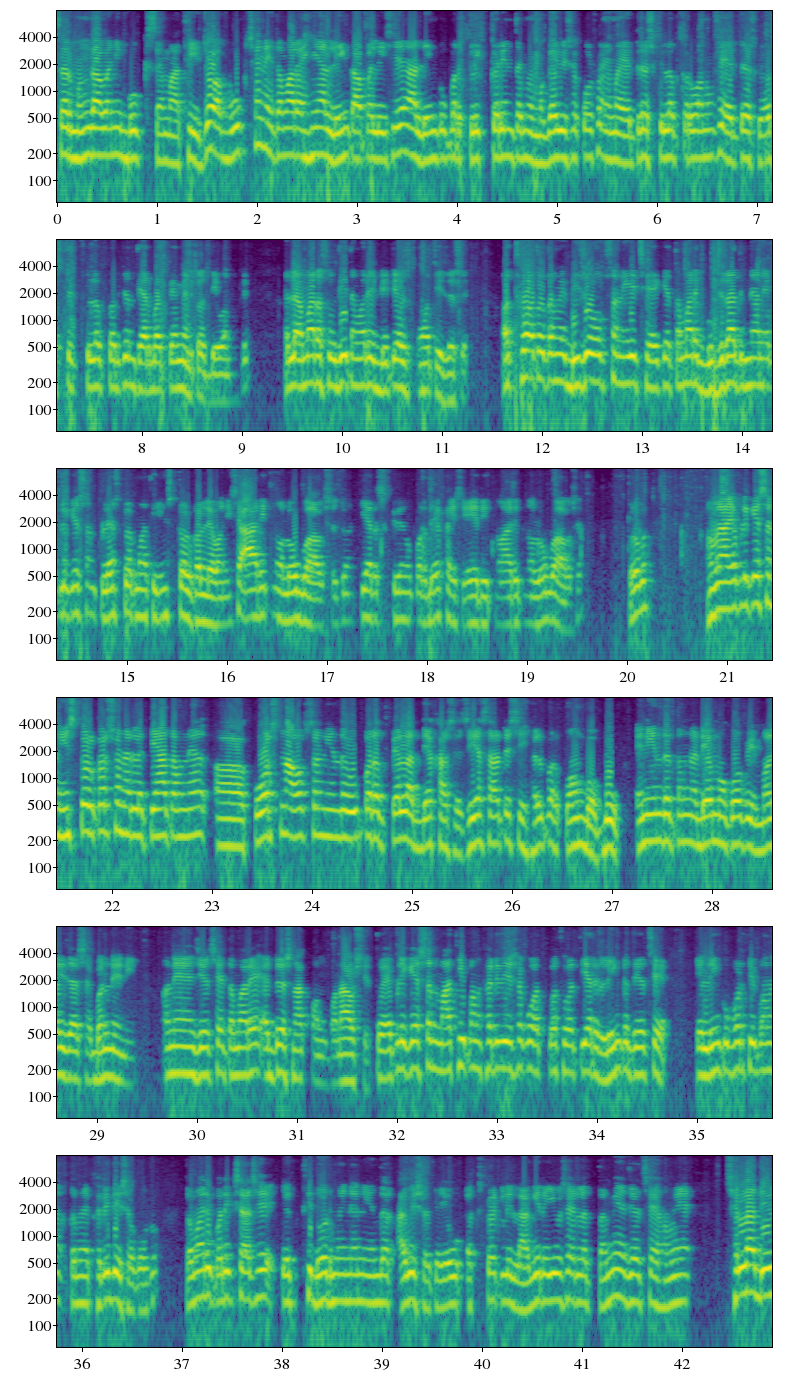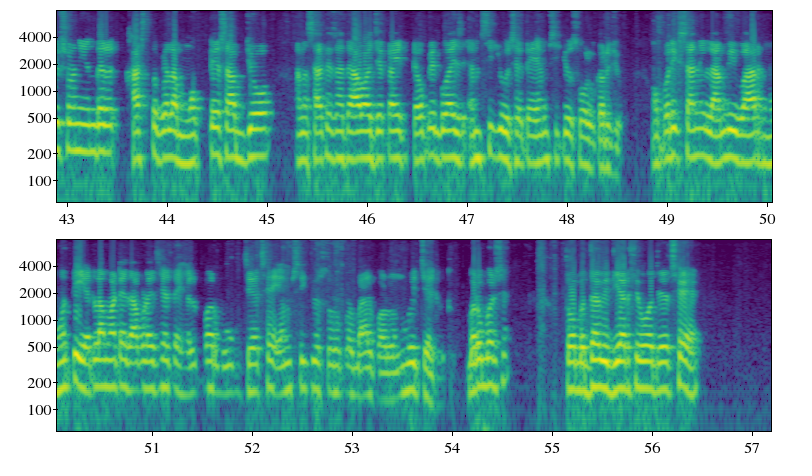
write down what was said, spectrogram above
સર મંગાવવાની બુક શેમાંથી? જો આ બુક છે ને તમારે અહીંયા લિંક આપેલી છે. આ લિંક ઉપર ક્લિક કરીને તમે મંગાવી શકો છો. એમાં એડ્રેસ ફિલઅપ કરવાનું છે. એડ્રેસ વ્યવસ્થિત ફિલઅપ કરજો ત્યારબાદ પેમેન્ટ કરી દેવાનું છે. એટલે અમારા સુધી તમારી ડિટેલ્સ પહોંચી જશે. અથવા તો તમે બીજો ઓપ્શન એ છે કે તમારે ગુજરાત જ્ઞાન એપ્લિકેશન પ્લે સ્ટોરમાંથી ઇન્સ્ટોલ કરી લેવાની છે. આ રીતનો લોગો આવશે. જો અત્યારે સ્ક્રીન ઉપર દેખાય છે એ રીતનો, આ રીતનો લોગો આવશે. બરોબર? હવે આ એપ્લિકેશન ઇન્સ્ટોલ કરશો ને એટલે ત્યાં તમને કોર્સના ઓપ્શનની અંદર ઉપર જ પહેલા જ દેખાશે. જીએસઆરટીસી હેલ્પર કોમ્બો બુક એની અંદર તમને ડેમો કોપી મળી જશે બંનેની. અને જે છે તમારે એડ્રેસ નાખવાનું પણ આવશે. તો એપ્લિકેશનમાંથી પણ ખરીદી શકો અથવા તો અત્યારે લિંક જે છે એ લિંક ઉપરથી પણ તમે ખરીદી શકો છો. તમારી પરીક્ષા છે એકથી દોઢ મહિનાની અંદર આવી શકે એવું એક્સપેક્ટલી લાગી રહ્યું છે. એટલે તમે જે છે અમે છેલ્લા દિવસોની અંદર ખાસ તો પહેલા મોક ટેસ્ટ આપજો અને સાથે સાથે આવા જે કાંઈ ટોપિક વાઇઝ એમસીક્યુ છે તે એમસીક્યુ સોલ્વ કરજો. હું પરીક્ષાની લાંબી વાર નહોતી એટલા માટે જ આપણે છે તે હેલ્પર બુક જે છે એમસીક્યુ સ્વરૂપે બહાર પાડવાનું વિચાર્યું હતું. બરોબર છે? તો બધા વિદ્યાર્થીઓ જે છે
